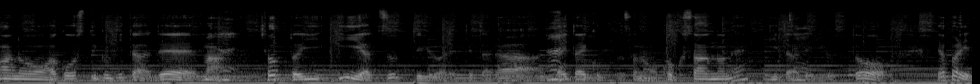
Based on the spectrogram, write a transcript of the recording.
あのアコースティックギターで、まあ、はい、ちょっといいいいやつって言われてたら、はい、大体その国産のねギターで言うと、やっぱり、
